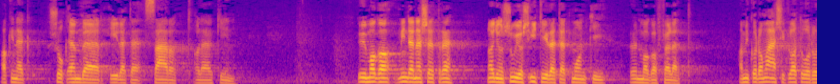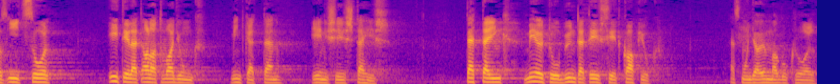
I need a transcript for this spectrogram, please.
akinek sok ember élete száradt a lelkén. Ő maga minden esetre nagyon súlyos ítéletet mond ki önmaga felett. Amikor a másik latorhoz így szól, ítélet alatt vagyunk mindketten, én is és te is. Tetteink méltó büntetését kapjuk. Ezt mondja önmagukról,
